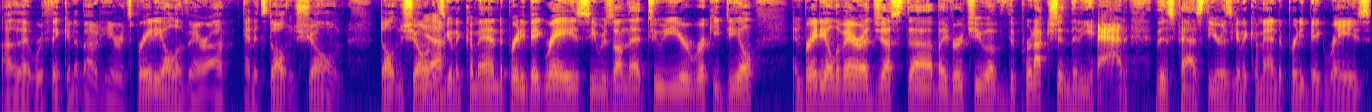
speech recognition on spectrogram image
uh, that we're thinking about here. It's Brady Oliveira and it's Dalton Schoen. Dalton Schoen Yeah. is going to command a pretty big raise. He was on that two year rookie deal. And Brady Oliveira, just uh, by virtue of the production that he had this past year, is going to command a pretty big raise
